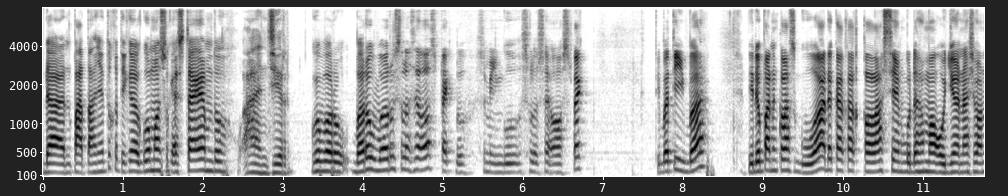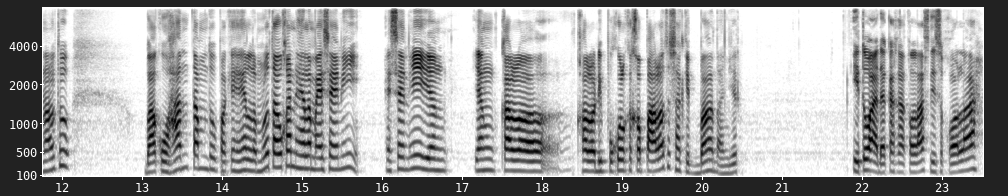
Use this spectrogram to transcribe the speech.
Dan patahnya tuh ketika gue masuk STM tuh anjir. Gue baru baru baru selesai ospek tuh. Seminggu selesai ospek tiba-tiba di depan kelas gue ada kakak kelas yang udah mau ujian nasional tuh baku hantam tuh pakai helm. Lu tahu kan helm SNI SNI yang yang kalau kalau dipukul ke kepala tuh sakit banget anjir. Itu ada kakak kelas di sekolah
